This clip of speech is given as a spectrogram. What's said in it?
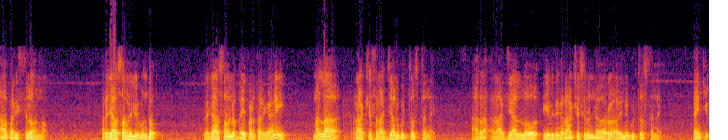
ఆ పరిస్థితిలో ఉన్నాం. ప్రజాస్వామ్యులు ఉండవు. ప్రజాస్వామ్యులు భయపడతారు కానీ మళ్ళా రాక్షస రాజ్యాలు గుర్తొస్తున్నాయి. ఆ రా- రాజ్యాల్లో ఏ విధంగా రాక్షసులు ఉండేవారో అవన్నీ గుర్తొస్తున్నాయి. Thank you.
